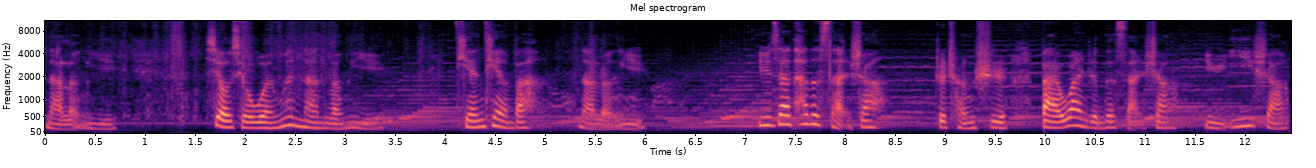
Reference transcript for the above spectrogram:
那冷雨，嗅嗅闻闻那冷雨，舔舔吧那冷雨。雨在他的伞上，这城市百万人的伞上，雨衣上、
